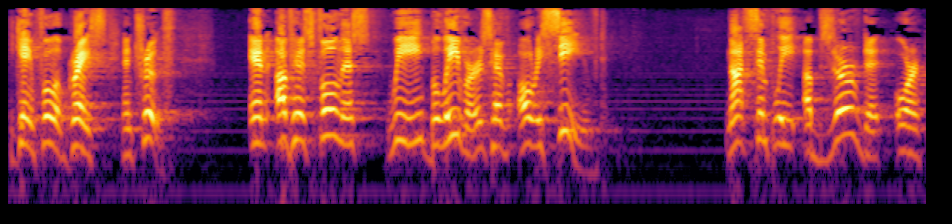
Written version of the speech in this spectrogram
He came full of grace and truth. And of his fullness, we, believers, have all received. Not simply observed it or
